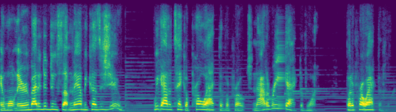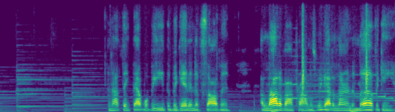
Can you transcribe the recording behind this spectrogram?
and wanting everybody to do something now because it's you. We got to take a proactive approach, not a reactive one, but a proactive one. And I think that will be the beginning of solving a lot of our problems. We got to learn to love again.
